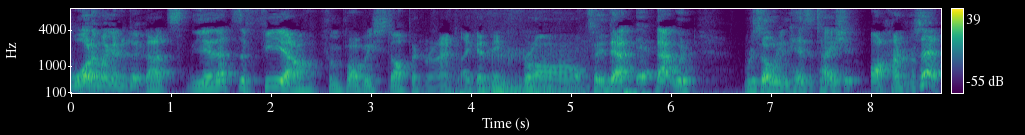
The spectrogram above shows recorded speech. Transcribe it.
What am I going to do? that's yeah, that's the fear from probably stopping, right? Like I think from So that that would result in hesitation. Oh, 100%.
